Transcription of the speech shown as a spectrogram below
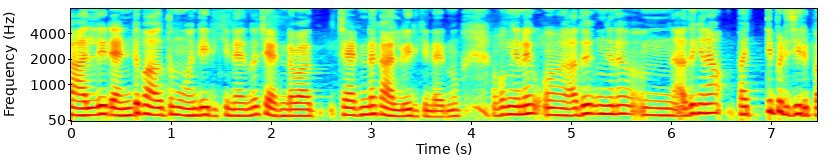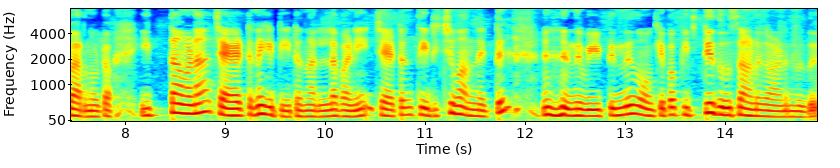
കാലിൽ രണ്ട് ഭാഗത്ത് മോന്റെ ഇരിക്കുന്നുണ്ടായിരുന്നു. ചേട്ടന്റെ ഭാഗത്ത് ചേട്ടന്റെ കാലിലും ഇരിക്കുന്നുണ്ടായിരുന്നു. അപ്പോൾ ഇങ്ങനെ അത് ഇങ്ങനെ അതിങ്ങനെ പറ്റി പിടിച്ചിരിപ്പായിരുന്നു കേട്ടോ ഇത്തവണ ചേട്ടന് കിട്ടിയിട്ടോ. നല്ല പണി. ചേട്ടൻ തിരിച്ചു വന്നിട്ട് വീട്ടിൽ നിന്ന് നോക്കിയപ്പോൾ പിറ്റേ ദിവസമാണ് കാണുന്നത്.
